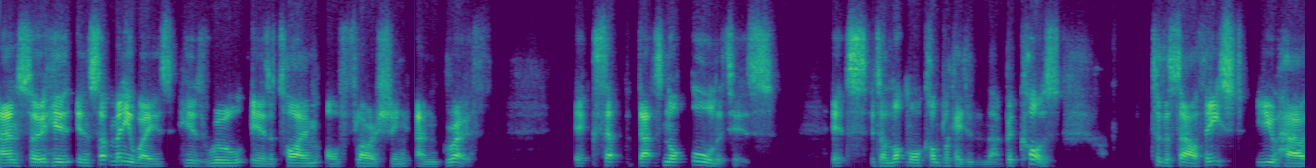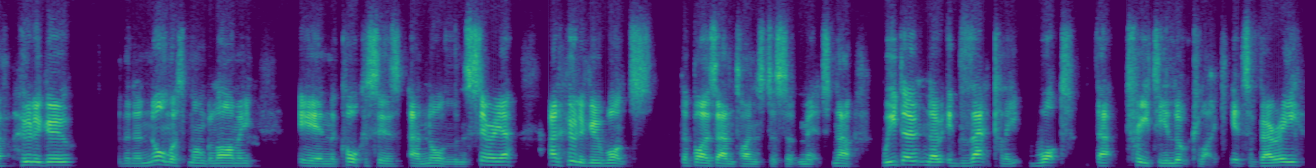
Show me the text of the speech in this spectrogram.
and so he, in so many ways, his rule is a time of flourishing and growth. Except that's not all it is. It's it's a lot more complicated than that because to the southeast you have Hulagu with an enormous Mongol army in the Caucasus and northern Syria, and Hulagu wants the Byzantines to submit. Now, we don't know exactly what that treaty looked like. It's very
